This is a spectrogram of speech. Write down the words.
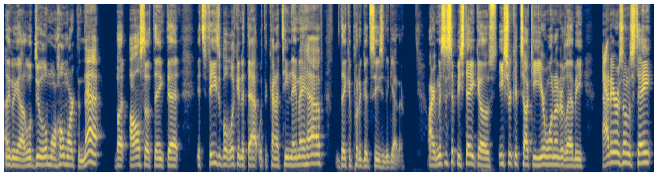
I think we got we'll do a little more homework than that. But I also think that it's feasible looking at that with the kind of team they may have, they could put a good season together. All right, Mississippi State goes Eastern Kentucky, year one under Lebby, at Arizona State.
